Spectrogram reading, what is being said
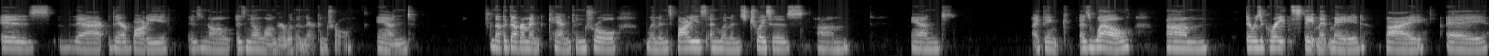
is that their body is no is no longer within their control and that the government can control women's bodies and women's choices um, and i think as well um, there was a great statement made by a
